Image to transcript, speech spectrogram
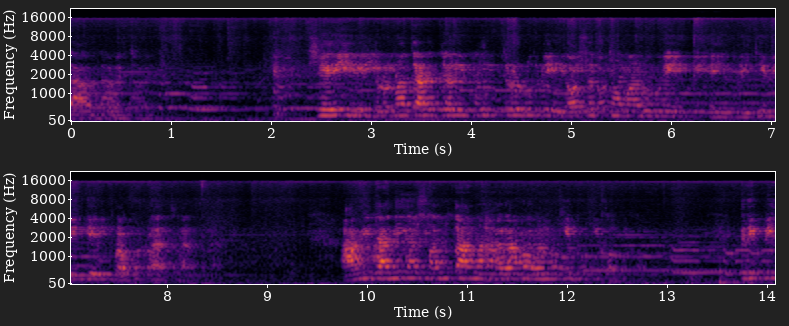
লাভ করেছে। সেই দ্রোণাচার্যই পুত্র রূপে অশ্বত্থমা রূপে এই পৃথিবীতে প্রকট আছে আমি জানি সন্তান হারানোর কি দুঃখ কৃপি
